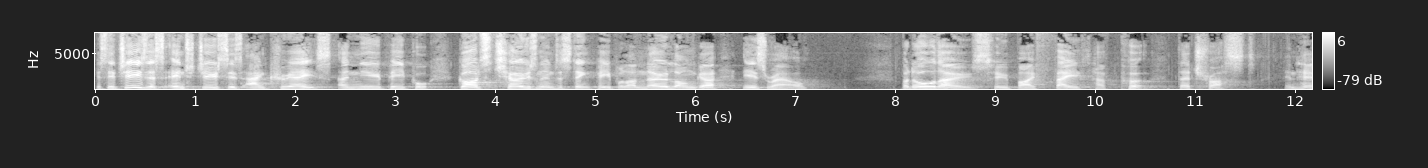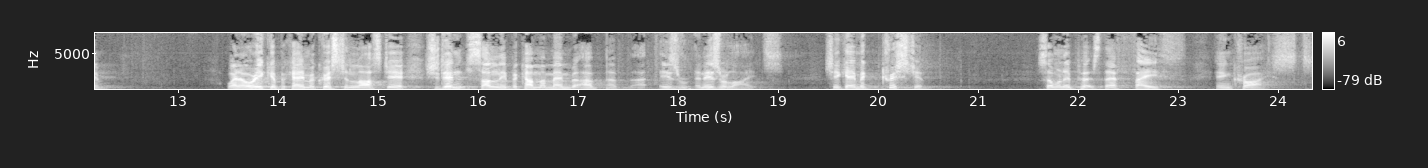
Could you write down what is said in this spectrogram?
You see, Jesus introduces and creates a new people. God's chosen and distinct people are no longer Israel, but all those who by faith have put their trust in Him. When Ulrika became a Christian last year, she didn't suddenly become a member of, of uh, an Israelite. She became a Christian, someone who puts their faith in Christ.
